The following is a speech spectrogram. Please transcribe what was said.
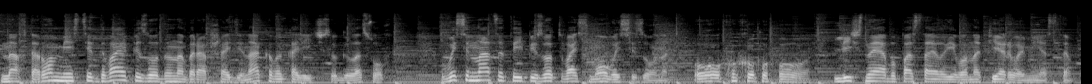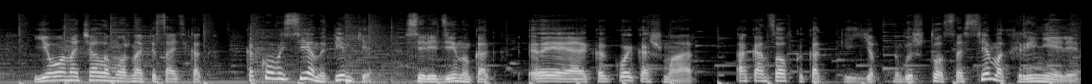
На втором месте два эпизода, набравшие одинаковое количество голосов. 18 эпизод восьмого сезона. О-хо-хо-хо. Лично я бы поставил его на первое место. Его начало можно описать как «Какого сена, Пинки?» Середину как «Э, какой кошмар!» А концовка как «Ёп, вы что, совсем охренели?»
